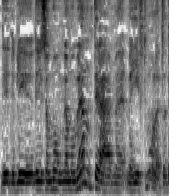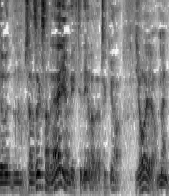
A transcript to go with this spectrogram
Det, det blir det är så många moment i det här med, med giftermålet. Och svensexan är ju en viktig del av det tycker jag. Ja, ja, men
